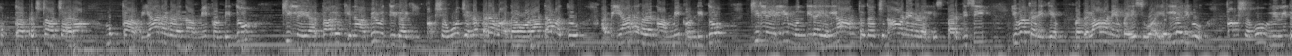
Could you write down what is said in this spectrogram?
ಮುಕ್ತ ಭ್ರಷ್ಟಾಚಾರ ಮುಕ್ತ ಅಭಿಯಾನಗಳನ್ನು ಹಮ್ಮಿಕೊಂಡಿದ್ದು, ಜಿಲ್ಲೆಯ ತಾಲೂಕಿನ ಅಭಿವೃದ್ಧಿಗಾಗಿ ಪಕ್ಷವು ಜನಪರವಾದ ಹೋರಾಟ ಮತ್ತು ಅಭಿಯಾನಗಳನ್ನು ಹಮ್ಮಿಕೊಂಡಿದ್ದು, ಜಿಲ್ಲೆಯಲ್ಲಿ ಮುಂದಿನ ಎಲ್ಲಾ ಹಂತದ ಚುನಾವಣೆಗಳಲ್ಲಿ ಸ್ಪರ್ಧಿಸಿ, ಯುವಕರಿಗೆ ಬದಲಾವಣೆ ಬಯಸುವ ಎಲ್ಲರಿಗೂ ಪಕ್ಷವು ವಿವಿಧ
